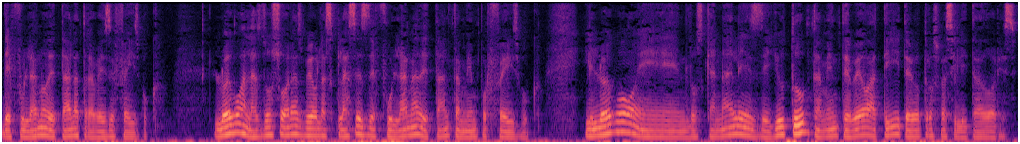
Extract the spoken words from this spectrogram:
de fulano de tal a través de Facebook. Luego a las dos horas veo las clases de fulana de tal también por Facebook. Y luego en los canales de YouTube también te veo a ti y te veo otros facilitadores.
